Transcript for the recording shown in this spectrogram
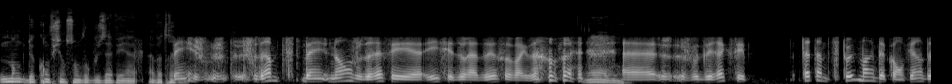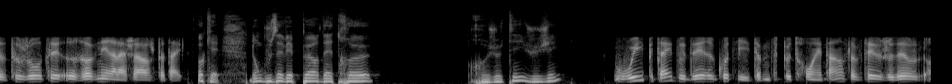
manque de confiance en vous que vous avez à, à votre Ben, avis? je, je- je voudrais un petit, ben non, je voudrais c'est, euh, dur à dire ça par exemple. Ouais. Je, je vous dirais que c'est peut-être un petit peu le manque de confiance de toujours revenir à la charge peut-être. Ok, donc vous avez peur d'être rejeté, jugé? Oui, peut-être vous dire, écoute, il est un petit peu trop intense. là. Je veux dire,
